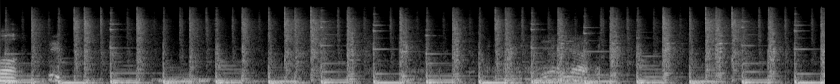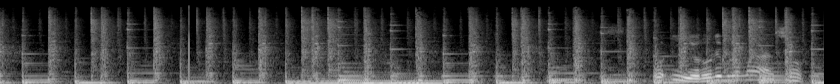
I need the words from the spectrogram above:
Allah. Iya, iya. Oh iya, Ruri belum masuk. Untuk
